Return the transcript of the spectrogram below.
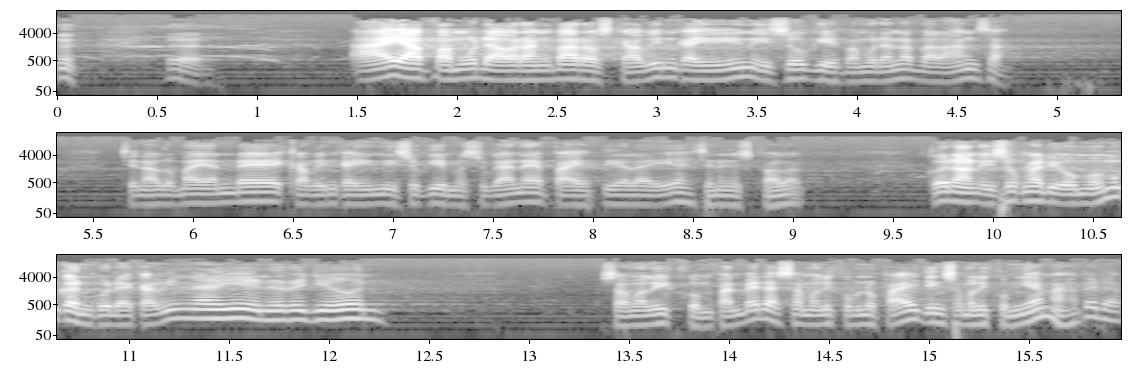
Ayah pemuda orang baros kawin kayak ini sugih pamudana balangsa. Cina lumayan be kawin kayak ini sugih masugane paeh tiala ya cina sekolah. Kau naon isukna diumumkan kuda kawin na ieu nu Assalamualaikum. Pan beda assalamualaikum nu pae jeung assalamualaikum nya mah beda.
